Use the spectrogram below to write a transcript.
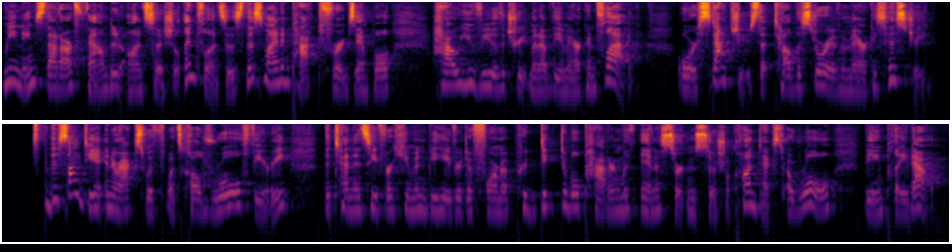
meanings that are founded on social influences. This might impact, for example, how you view the treatment of the American flag or statues that tell the story of America's history. This idea interacts with what's called role theory, the tendency for human behavior to form a predictable pattern within a certain social context, a role being played out.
